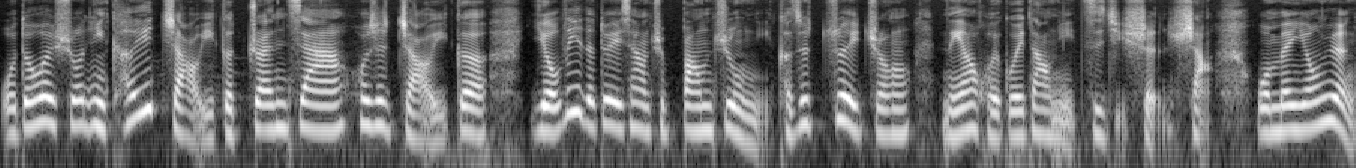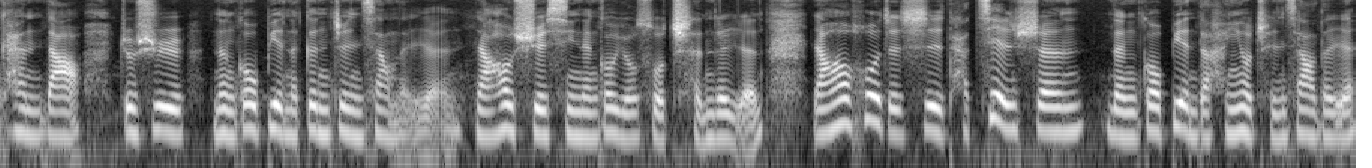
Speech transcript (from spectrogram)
我都会说，你可以找一个专家，或是找一个有利的对象去帮助你。可是最终你要回归到你自己身上。我们永远看到就是能够变得更正向的人，然后学习能够有所成的人，然后或者是他健身能够变得很有成效的人，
